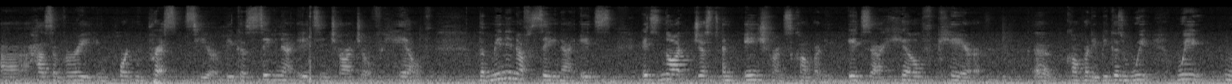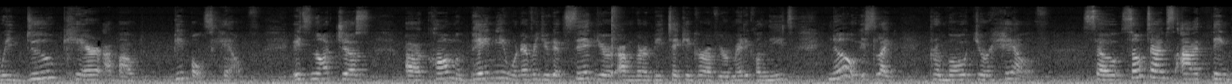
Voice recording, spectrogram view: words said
uh, has a very important presence here because Cigna is in charge of health. The meaning of Cigna it's it's not just an insurance company; it's a health care uh, company because we we we do care about people's health. It's not just uh, come and pay me whenever you get sick. I'm going to be taking care of your medical needs. No, it's like promote your health. So sometimes I think,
